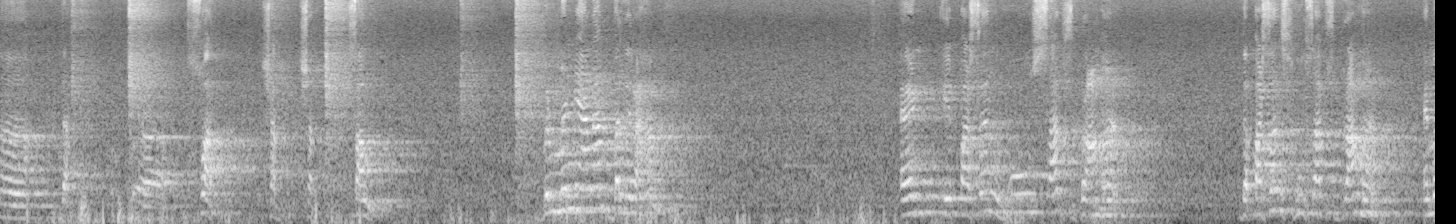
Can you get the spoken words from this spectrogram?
uh, the swar shabd shabd sound ब्रह्मण्याम Balram and a person who serves Brahmin the person who serves Brahmin am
